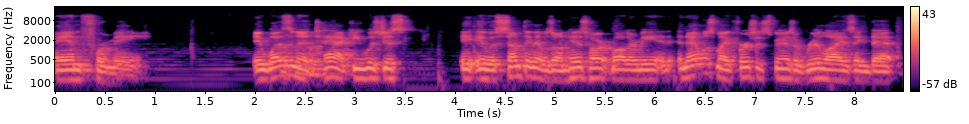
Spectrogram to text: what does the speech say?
and for me. It wasn't an mm-hmm. attack. He was just, it, it, was something that was on his heart bothering me. And, and that was my first experience of realizing that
